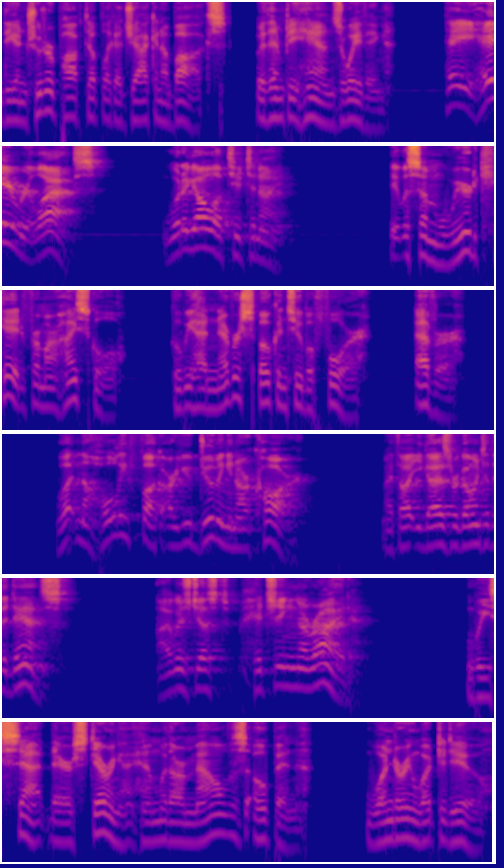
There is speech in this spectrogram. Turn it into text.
The intruder popped up like a jack in a box with empty hands waving. Hey, hey, relax. What are y'all up to tonight? It was some weird kid from our high school who we had never spoken to before, ever. What in the holy fuck are you doing in our car? I thought you guys were going to the dance. I was just hitching a ride. We sat there staring at him with our mouths open, wondering what to do.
